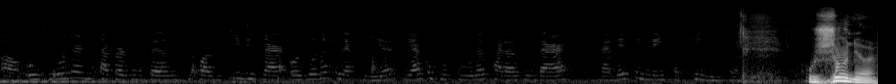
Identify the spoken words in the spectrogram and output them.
Ó, o Júnior está perguntando se pode utilizar ozonoterapia e acupuntura para ajudar na dependência química. O Júnior.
